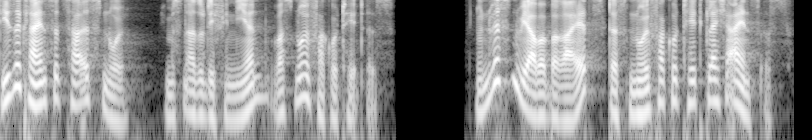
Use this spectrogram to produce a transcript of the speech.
Diese kleinste Zahl ist 0. Wir müssen also definieren, was Nullfakultät ist. Nun wissen wir aber bereits, dass Nullfakultät gleich 1 ist.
